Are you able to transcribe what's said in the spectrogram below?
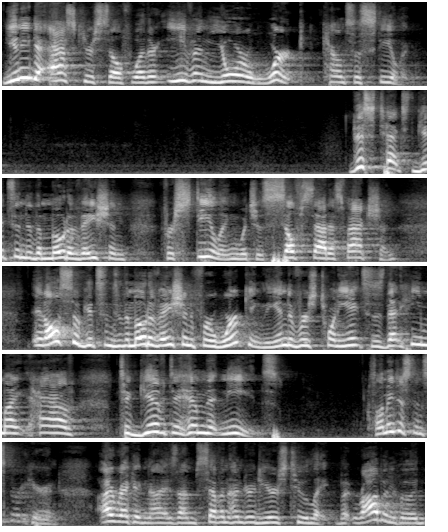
you need to ask yourself whether even your work counts as stealing. This text gets into the motivation for stealing, which is self satisfaction. It also gets into the motivation for working. The end of verse 28 says that he might have to give to him that needs. So let me just insert here. And I recognize I'm 700 years too late, but Robin Hood,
